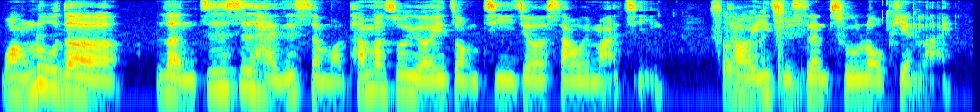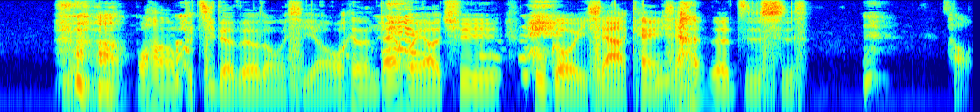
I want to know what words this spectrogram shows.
网络的？冷知识还是什么？他们说有一种鸡叫沙威玛鸡，它会一直生出肉片来。有吗？我好像不记得这个东西哦，我可能待会要去 Google 一下看一下这个知识。好，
